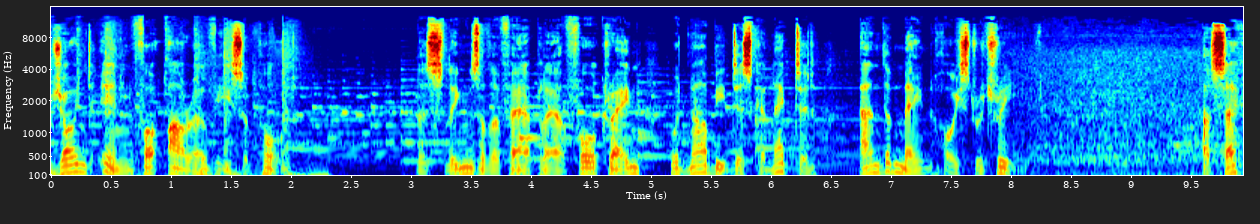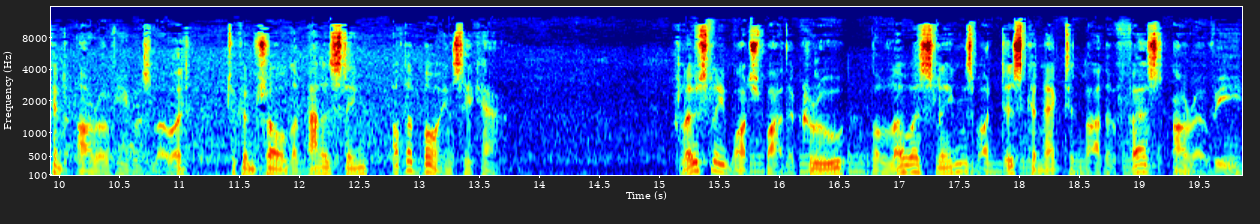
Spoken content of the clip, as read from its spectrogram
joined in for ROV support. The slings of the Fairplayer forecrane would now be disconnected and the main hoist retrieved. A second ROV was lowered to control the ballasting of the buoyancy can. Closely watched by the crew, the lower slings were disconnected by the first ROV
